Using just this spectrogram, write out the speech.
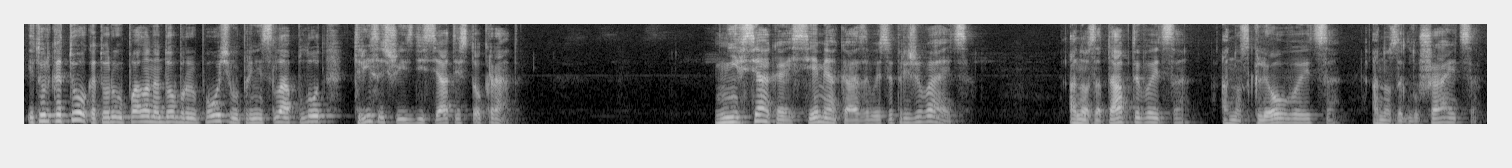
И только то, которое упало на добрую почву, принесла плод 30, 60 и 100 крат. Не всякое семя, оказывается, приживается. Оно затаптывается, оно склевывается, оно заглушается –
